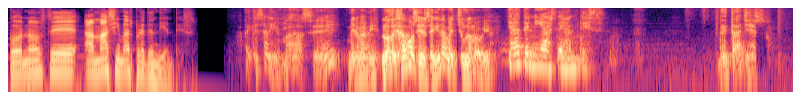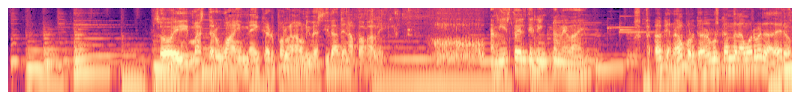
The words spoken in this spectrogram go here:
conoce a más y más pretendientes. Hay que salir más, ¿eh? Mírame a mí. Lo dejamos y enseguida me eché una novia. Ya la tenías de antes. Detalles. Soy Master Winemaker por la Universidad de Napa Valley. A mí esto del T-Link no me va, ¿eh? Claro que no, porque ahora buscando el amor verdadero.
